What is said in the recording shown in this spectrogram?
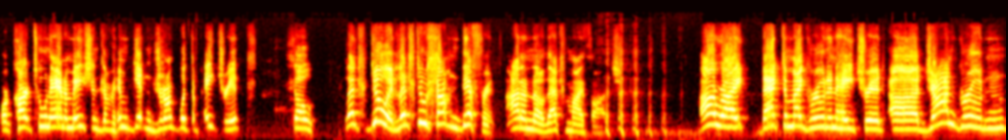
or cartoon animations of him getting drunk with the patriots so let's do it. Let's do something different. I don't know. That's my thoughts. All right, back to my Gruden hatred. Uh, Jon Gruden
